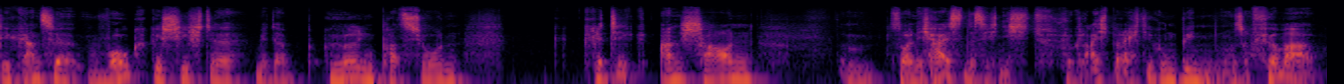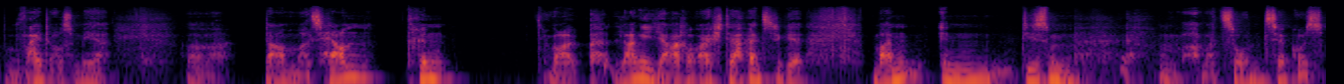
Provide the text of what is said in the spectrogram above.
die ganze Vogue-Geschichte mit der gehörigen Portion Kritik anschauen ähm, soll nicht heißen, dass ich nicht für Gleichberechtigung bin. In unserer Firma weitaus mehr äh, Damen als Herren drin. War, lange Jahre war ich der einzige Mann in diesem Amazonen-Zirkus,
